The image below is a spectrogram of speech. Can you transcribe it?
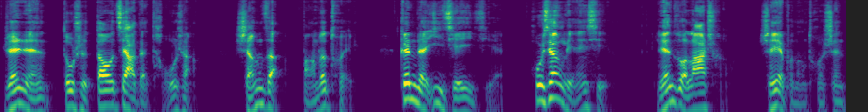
人人都是刀架在头上，绳子绑着腿，跟着一节一节互相联系，连坐拉扯，谁也不能脱身。”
